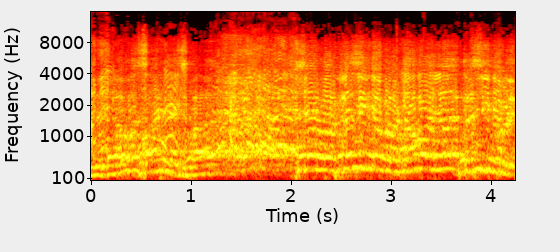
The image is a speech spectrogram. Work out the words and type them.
இந்த சரி ஒரு ட்ரெஸ்ஸிங் டேபிள் இல்லாத ட்ரெஸ்ஸிங் டேபிள்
